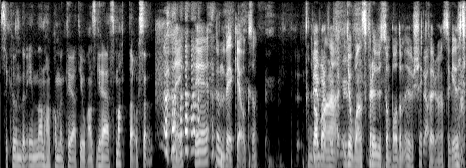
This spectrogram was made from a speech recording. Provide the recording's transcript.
sekunden innan har kommenterat Johans gräsmatta också. Nej, det undvek jag också. Det var bara Johans fru som bad om ursäkt Ja. för hur hon såg ut.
